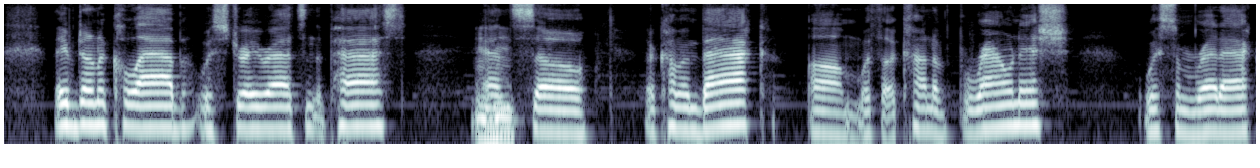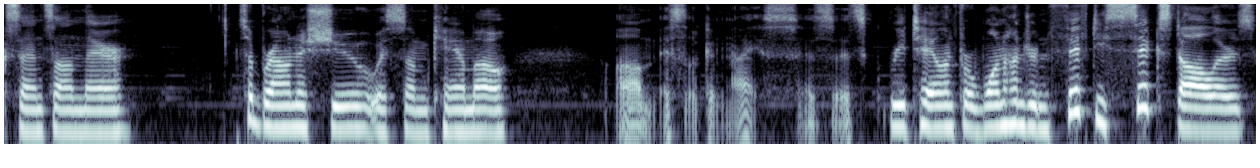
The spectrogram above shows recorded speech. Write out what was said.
they've done a collab with Stray Rats in the past. Mhm. and so they're coming back um, with a kind of brownish with some red accents on there. It's a brownish shoe with some camo. Um, it's looking nice. It's, it's retailing for $156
